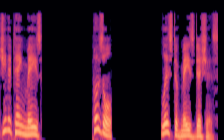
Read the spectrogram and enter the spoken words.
Ginataang maize. Pozole. List of maize dishes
